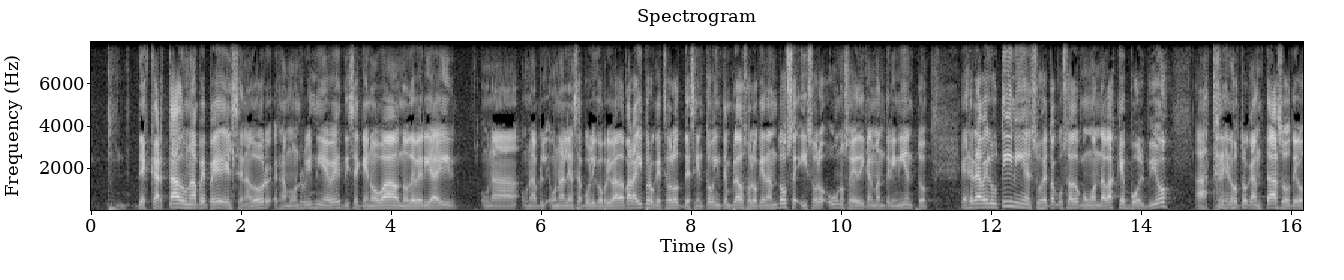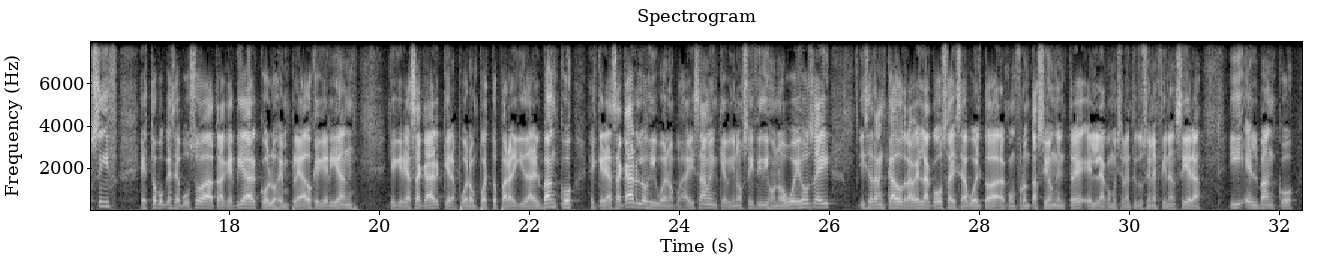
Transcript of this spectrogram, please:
descartado una APP, el senador Ramón Ruiz Nieves dice que no va, no debería ir una, una, una alianza público-privada para ahí, pero que solo de 120 empleados solo quedan 12 y solo uno se dedica al mantenimiento. Herrera Belutini, el sujeto acusado con Wanda Vázquez, volvió a tener otro cantazo de OSIF. Esto porque se puso a traquetear con los empleados que querían que quería sacar, que fueron puestos para liquidar el banco, él quería sacarlos y bueno, pues ahí saben que vino OSIF y dijo no güey José y se ha trancado otra vez la cosa y se ha vuelto a la confrontación entre la Comisión de Instituciones Financieras y el banco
